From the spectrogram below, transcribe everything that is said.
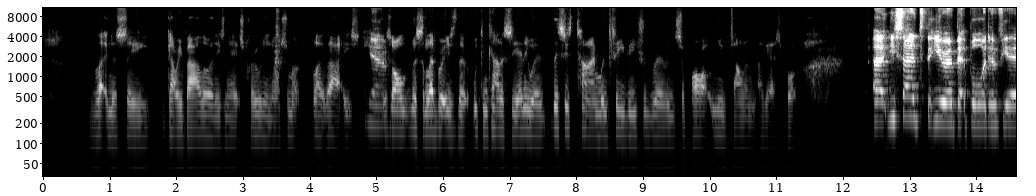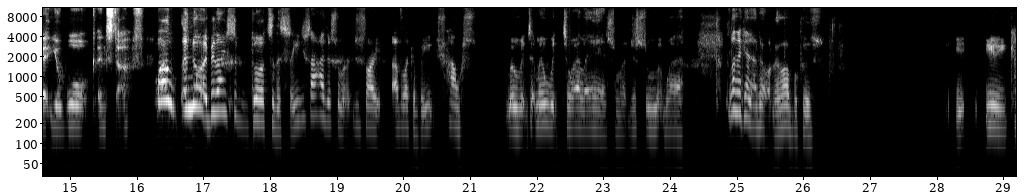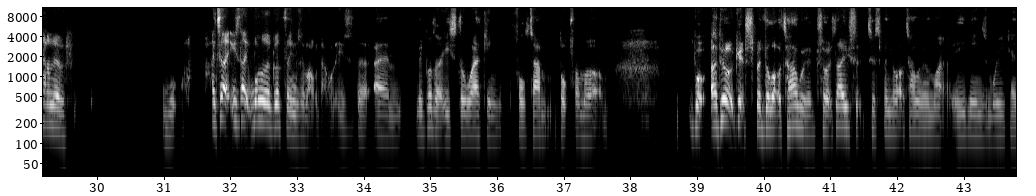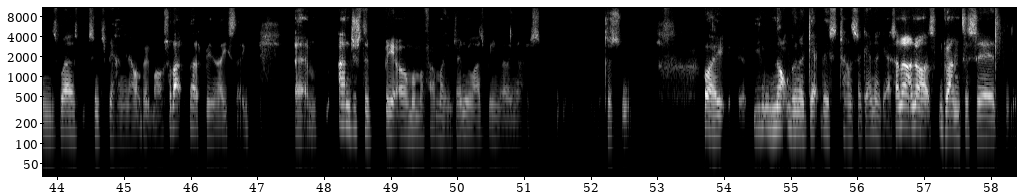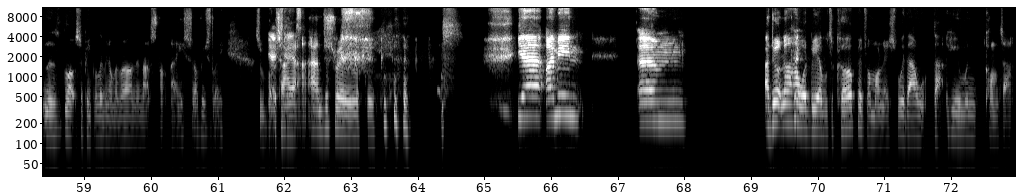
letting us see Gary Barlow and his mates crooning or something like that. It's Yeah. it's all the celebrities that we can kind of see anyway. This is time when TV should really support new talent, I guess. But Uh, you said that you were a bit bored of your your walk and stuff. well, uh, no, it'd be nice to go to the seaside or something. Just like have like a beach house, move it to move it to LA or something. Just somewhere where. But then again, I don't know because you, you kind of. It's like, it's like one of the good things of lockdown is that um, my brother he's still working full time, but from home. But I don't get to spend a lot of time with him, so it's nice to spend a lot of time with him, like evenings and weekends, where I seem to be hanging out a bit more. So that that's been a nice thing, um, and just to be at home with my family in general has been really nice. Because like you're not gonna get this chance again, I guess. I know, I know it's grand to say there's lots of people living on their own, and that's not nice, obviously. So, Yeah, but I, I'm just really lucky. Yeah, I mean, um, I don't know how I'd be able to cope if I'm honest without that human contact.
